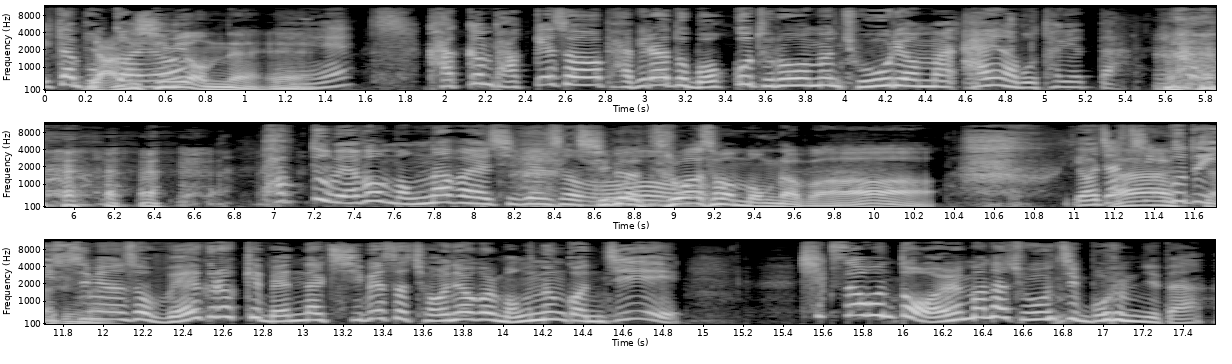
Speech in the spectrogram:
일단 볼까요? 양심이 없네. 예. 네. 가끔 밖에서 밥이라도 먹고 들어오면 좋으련만, 아이, 나 못하겠다. 밥도 매번 먹나 봐요, 집에서. 집에 들어와서만 먹나 봐. 여자친구도 아. 있으면서 왜 그렇게 맨날 집에서 저녁을 먹는 건지 식성은 또 얼마나 좋은지 모릅니다.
